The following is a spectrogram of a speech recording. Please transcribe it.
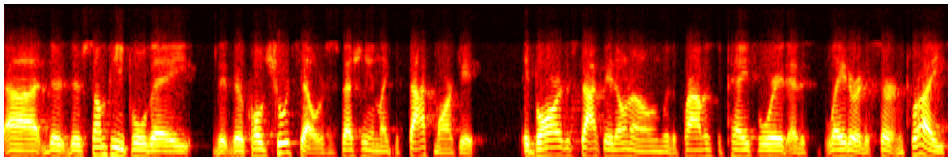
uh, there, there's some people they they're called short sellers, especially in like the stock market. They borrow the stock they don't own with a promise to pay for it at a, later at a certain price,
